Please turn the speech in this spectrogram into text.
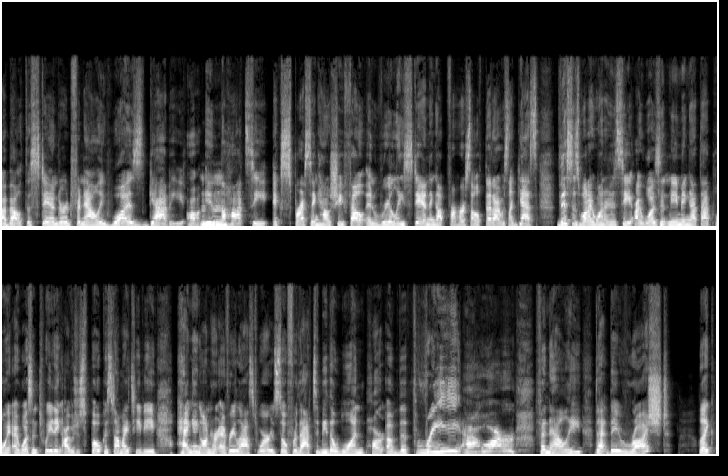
about the standard finale was Gabby uh, mm-hmm. in the hot seat expressing how she felt and really standing up for herself that I was like, yes, this is what I wanted to see. I wasn't memeing at that point. I wasn't tweeting. I was just focused on my TV, hanging on her every last word. So for that to be the one part of the three hour finale that they rushed, like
